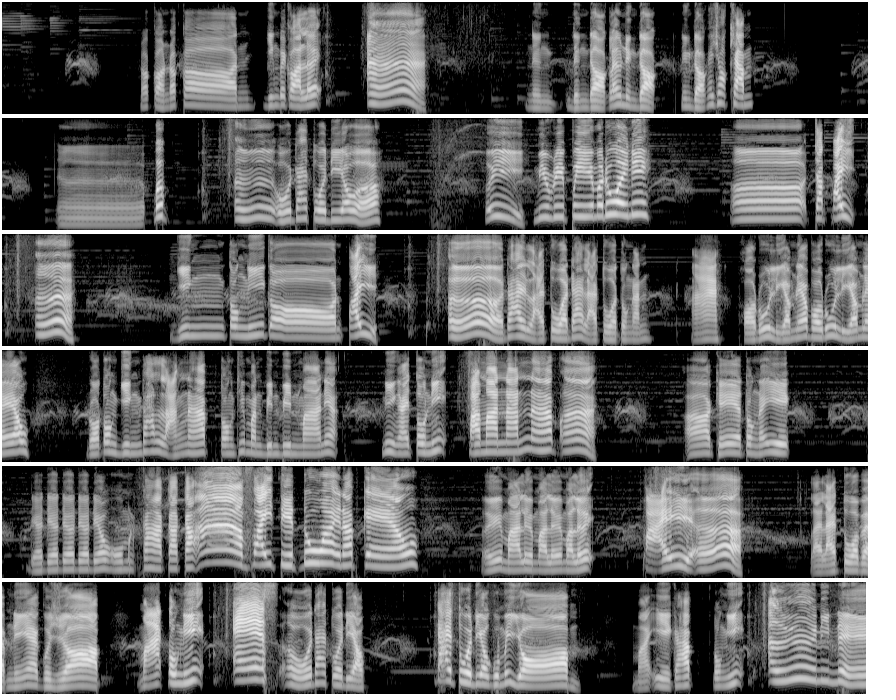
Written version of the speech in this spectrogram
รอก่อนรอก่อน ยิงไปก่อนเลย อ่าหนึ่งดึงดอกแล้วหนึ่งดอกหนึ่งดอกให้ชอกช้ำเออปุ๊บ เออ โอ้ได้ตัวเดียวเหรอ เฮ้ย มีรีปีมาด้วยนี่ เออจัดไป เออ ยิงตรงนี้ก่อนไป เออ ได้หลายตัวได้หลายตัวตรงนั้น อ่าพอรู้เหลี่ยมแล้วพอรู้เหลี่ยมแล้ว เราต้องยิงด้านหลังนะครับ ตรงที่มันบินบินมาเนี่ย นี่ไงตัวนี้ประมาณนั้นนะครับอ่าโอเคตรงไหนอีก เดี๋ยวเดี๋ยวเดี๋ยวเดี๋ยวเดี๋ยวโอ้มันกล้ากล้ากล้าอ้าไฟติดด้วยนะครับแกวเอ้ยมาเลยมาเลยมาเลย ไปเออ หลายๆตัวแบบนี้กูชอบ มาตรงนี้เอสโอ้ยได้ตัวเดียว ได้ตัวเดียวกูไม่ยอม มาอีกครับ ตรงนี้ เออนี่เน่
